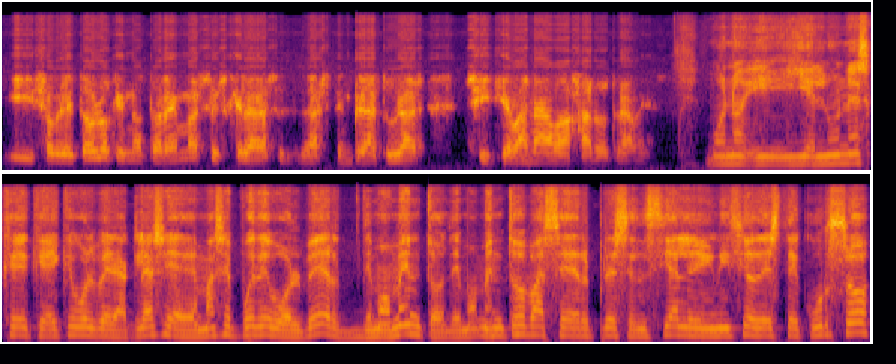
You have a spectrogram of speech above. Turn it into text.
y sobre todo lo que notaremos es que las, las temperaturas sí que van a bajar otra vez. Bueno, y, el lunes que, hay que volver a clase y además se puede volver de momento, de momento va a ser presencial el inicio de este curso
